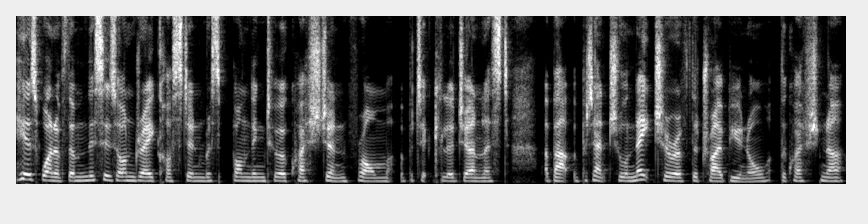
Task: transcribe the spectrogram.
Here's one of them. This is Andrei Kostin responding to a question from a particular journalist about the potential nature of the tribunal. The questioner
